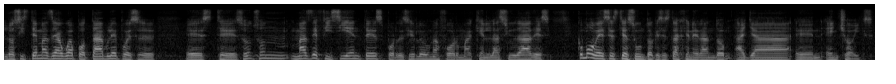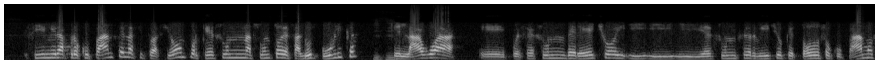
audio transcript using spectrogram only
los sistemas de agua potable, pues... Eh, este, son, son más deficientes, por decirlo de una forma, que en las ciudades. ¿Cómo ves este asunto que se está generando allá en, en Choix? Sí, mira, preocupante la situación porque es un asunto de salud pública. El agua, eh, pues es un derecho y, y, es un servicio que todos ocupamos.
